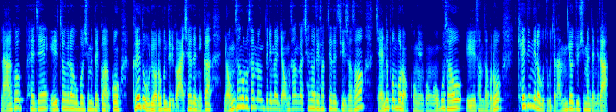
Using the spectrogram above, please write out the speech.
락업 해제 일정이라고 보시면 될 것 같고 그래도 우리 여러분들이 이거 아셔야 되니까 영상으로 설명드리면 영상과 채널이 삭제될 수 있어서 제 핸드폰 번호 010-5945-1133으로 캐딘이라고 두 글자 남겨주시면 됩니다.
